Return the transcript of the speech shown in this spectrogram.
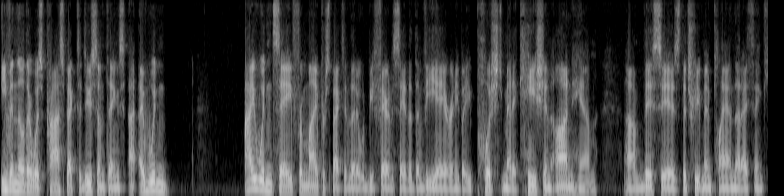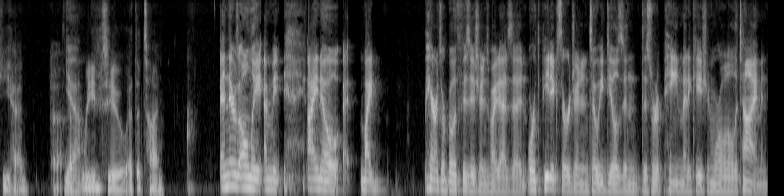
Even though there was prospect to do some things I, I wouldn't I wouldn't say, from my perspective, that it would be fair to say that the VA or anybody pushed medication on him um, this is the treatment plan that I think he had uh, yeah. agreed to at the time. And there's only, I mean, I know my parents are both physicians. My dad's an orthopedic surgeon, and so he deals in the sort of pain medication world all the time. And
